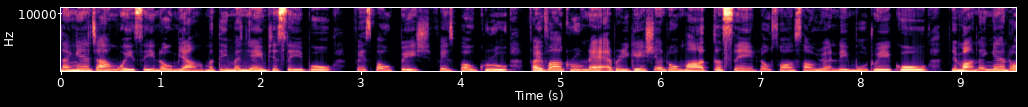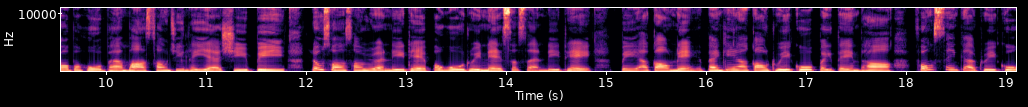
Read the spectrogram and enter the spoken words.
နိုင်ငံခြားငွေစည်းနှုန်းများမတိမငြိမ်ဖြစ်စေဖို့ Facebook Page, Facebook Group, Viber Group နဲ့ application တို့မှသဆင့်လှုပ်ဆောင်ဆောင်ရွက်နေမှုတွေကိုမြန်မာနိုင်ငံတော်ဗဟိုဘဏ်မှစောင့်ကြည့်လျက်ရှိပြီးလှုပ်ဆောင်ဆောင်ရွက်နေတဲ့ပုံကိုယ်တွေနဲ့ဆက်ဆက်နေတဲ့ Pay account နဲ့ Banking account တွေကိုပိတ်သိမ်းတာဖုန်းဆင်းကပ်တွေကို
